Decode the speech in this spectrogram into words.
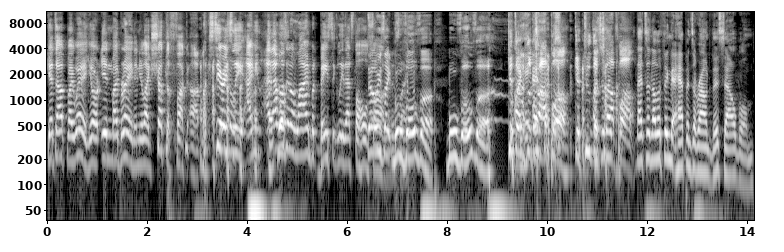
Get out my way. You're in my brain." And you're like, "Shut the fuck up!" Like seriously, I mean, that wasn't a line, but basically that's the whole song. No, he's like, move over, move over. Get to the chopper. Get to the chopper. that's another thing that happens around this album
